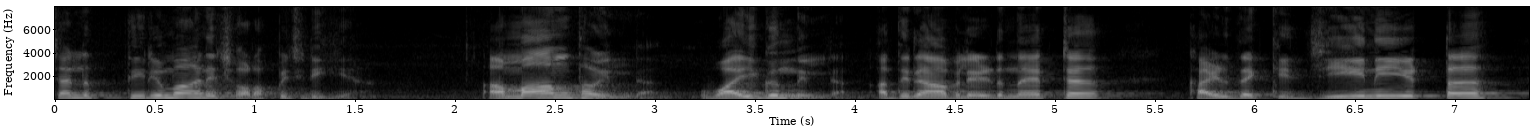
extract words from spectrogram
ചില തീരുമാനിച്ചുറപ്പിച്ചിരിക്കുക അമാന്തമില്ല വൈകുന്നില്ല. അതിരാവിലെ എഴുന്നേറ്റ് കഴുതയ്ക്ക് ജീനിയിട്ട്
